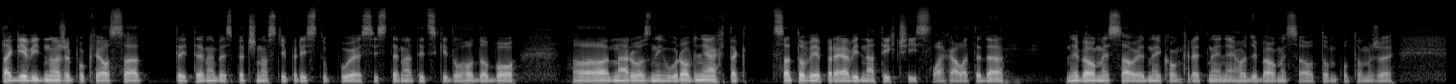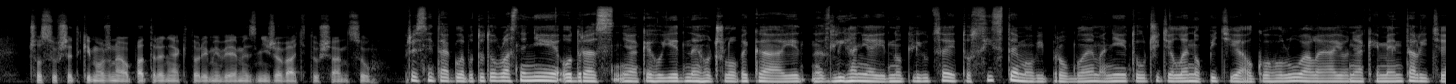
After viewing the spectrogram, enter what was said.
tak je vidno, že pokiaľ sa tej téme bezpečnosti pristupuje systematicky dlhodobo eh, na rôznych úrovniach, tak sa to vie prejaviť na tých číslach. Ale teda nebavme sa o jednej konkrétnej nehode, bavme sa o tom potom, že čo sú všetky možné opatrenia, ktorými vieme znižovať tú šancu. Presne tak, lebo toto vlastne nie je odraz nejakého jedného človeka, jed, zlyhania jednotlivca, je to systémový problém a nie je to určite len o pití alkoholu, ale aj o nejakej mentalite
